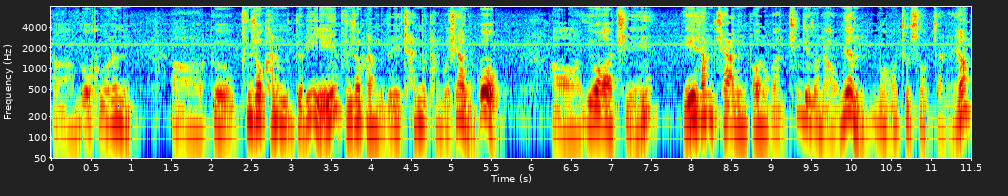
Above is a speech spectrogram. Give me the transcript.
어, 뭐 그거는 어, 그 분석하는 분들이 분석하는 분들이 잘못한 것이 아니고 어, 이와 같이 예상치 않은 번호가 튕겨져 나오면 뭐 어쩔 수 없잖아요.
